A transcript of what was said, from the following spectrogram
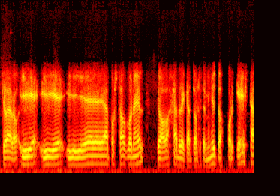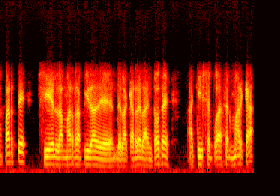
Claro, y, y, he apostado con él que va a bajar de 14 minutos, porque esta parte sí es la más rápida de, de la carrera. Entonces, Aquí se puede hacer marca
